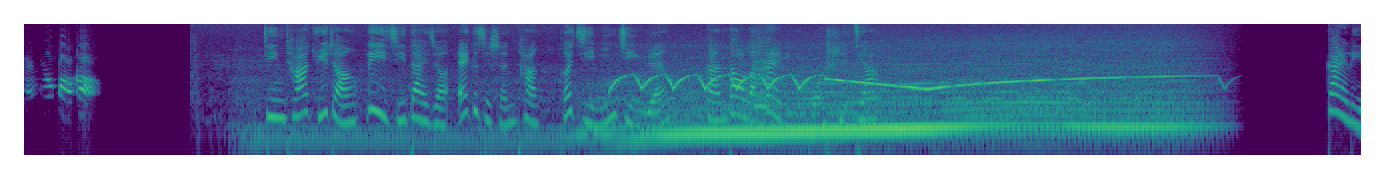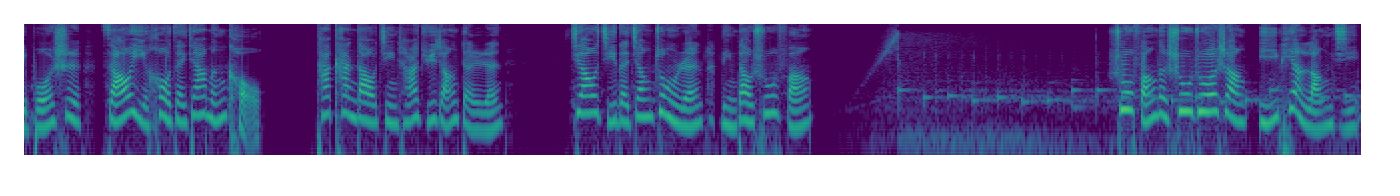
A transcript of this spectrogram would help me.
研究报告。”警察局长立即带着 X 神探和几名警员赶到了盖里博士家。盖里博士早已候在家门口，他看到警察局长等人，焦急地将众人领到书房。书房的书桌上一片狼藉，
